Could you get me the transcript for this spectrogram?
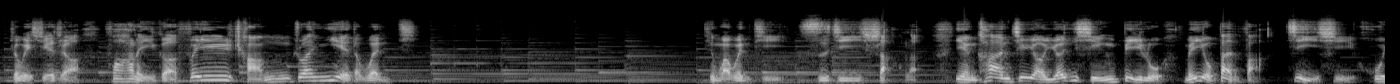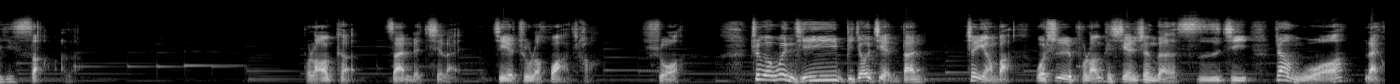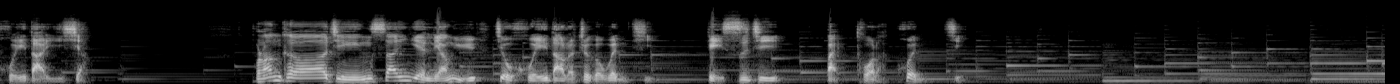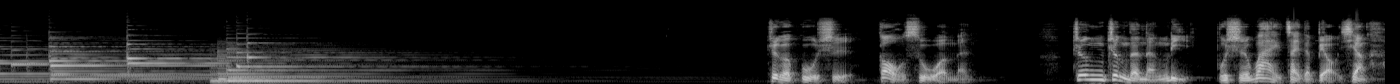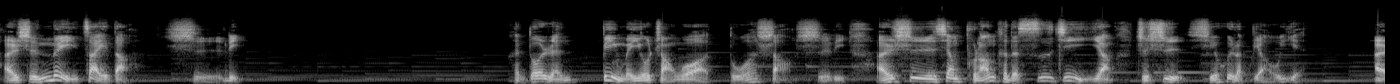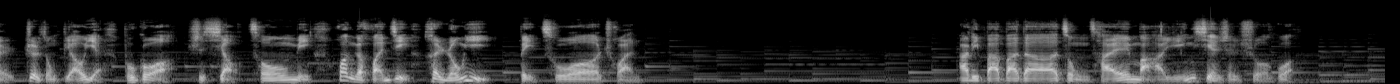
这位学者发了一个非常专业的问题。听完问题，司机傻了，眼看就要原形毕露，没有办法继续挥洒。普朗克站了起来，接住了话茬，说：“这个问题比较简单，这样吧，我是普朗克先生的司机，让我来回答一下。”普朗克仅三言两语就回答了这个问题，给司机摆脱了困境。这个故事告诉我们，真正的能力不是外在的表象，而是内在的实力。很多人并没有掌握多少实力，而是像普朗克的司机一样，只是学会了表演，而这种表演不过是小聪明，换个环境很容易被戳穿。阿里巴巴的总裁马云先生说过：“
